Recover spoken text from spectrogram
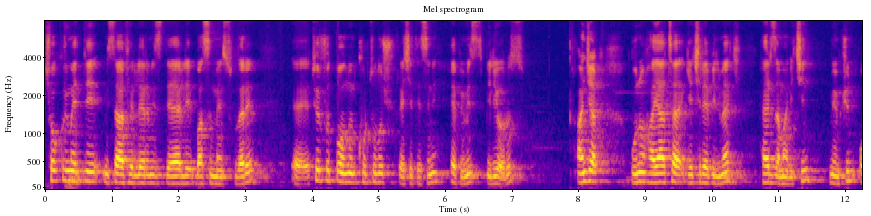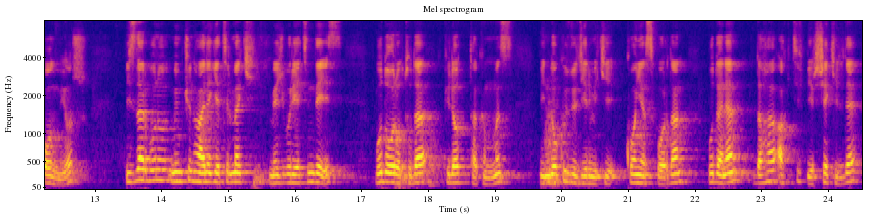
Çok kıymetli misafirlerimiz, değerli basın mensupları, e, Türk futbolunun kurtuluş reçetesini hepimiz biliyoruz. Ancak bunu hayata geçirebilmek her zaman için mümkün olmuyor. Bizler bunu mümkün hale getirmek mecburiyetindeyiz. Bu doğrultuda pilot takımımız 1922 Konya Spor'dan bu dönem daha aktif bir şekilde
